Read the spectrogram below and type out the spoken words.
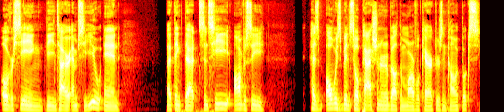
overseeing the entire MCU. And I think that since he obviously has always been so passionate about the Marvel characters and comic books,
